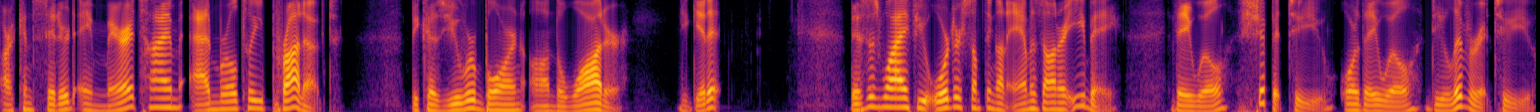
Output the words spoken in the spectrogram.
are considered a maritime admiralty product because you were born on the water. You get it? This is why if you order something on Amazon or eBay, they will ship it to you or they will deliver it to you.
